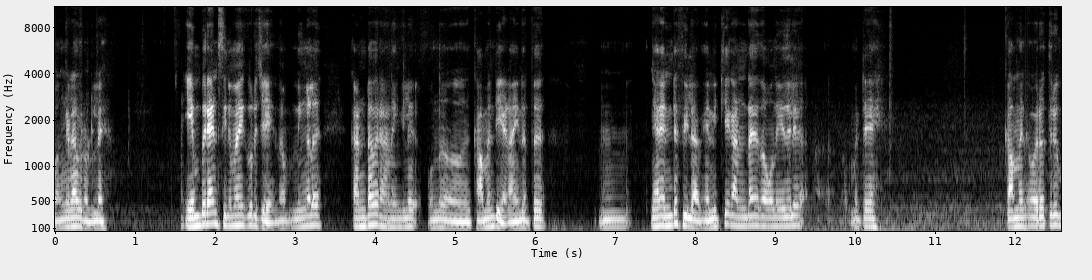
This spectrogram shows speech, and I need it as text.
മംഗലാപുരം ഉണ്ടല്ലേ എമ്പുരാൻ സിനിമയെക്കുറിച്ച് നിങ്ങൾ കണ്ടവരാണെങ്കിൽ ഒന്ന് കമന്റ് ചെയ്യണം. അതിനകത്ത് ഞാൻ ഞാൻ ഫീൽ ഫീലാണ് എനിക്ക് കണ്ട തോന്നിയതിൽ മറ്റേ കമന്റ് ഓരോരുത്തരും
